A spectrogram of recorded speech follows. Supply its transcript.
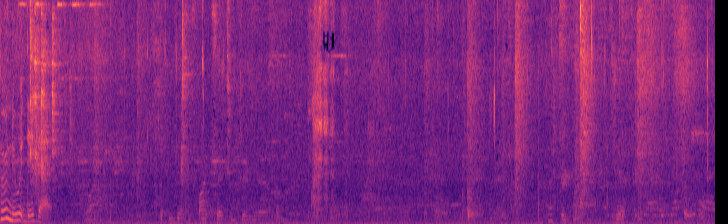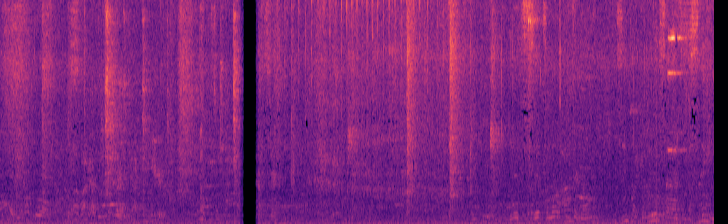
Who knew it did that? You got the bike section figured Yeah. It sits a little higher, don't it? Seems like the wheel size is the same.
